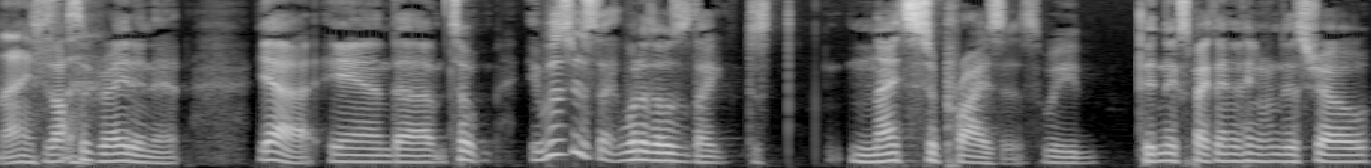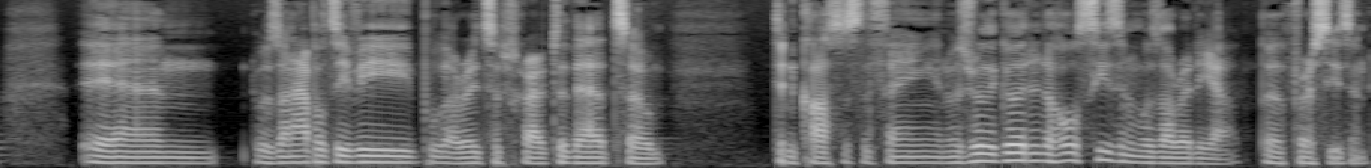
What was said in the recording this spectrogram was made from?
Nice. She's also great in it. Yeah, and um, so it was just like one of those like just nice surprises. We didn't expect anything from this show, and it was on Apple TV. We already subscribed to that, so didn't cost us a thing, and it was really good. And the whole season was already out. The first season.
